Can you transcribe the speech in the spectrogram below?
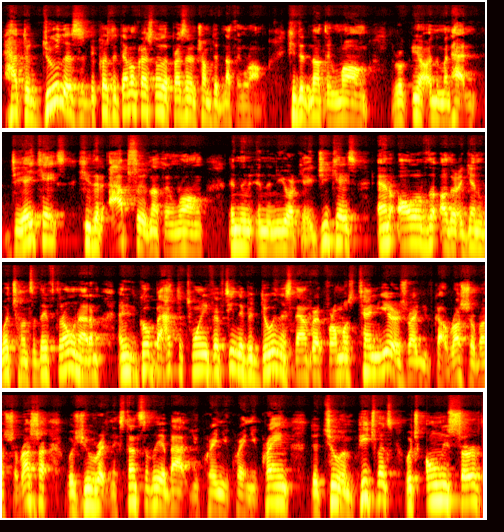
had to do this is because the Democrats know that President Trump did nothing wrong. He did nothing wrong, you know, in the Manhattan DA case. He did absolutely nothing wrong in the in the New York AG case and all of the other, again, witch hunts that they've thrown at him. And go back to 2015, they've been doing this now, Gregg, for almost 10 years, right? You've got Russia, Russia, Russia, which you've written extensively about, Ukraine, Ukraine, Ukraine, the two impeachments, which only served,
